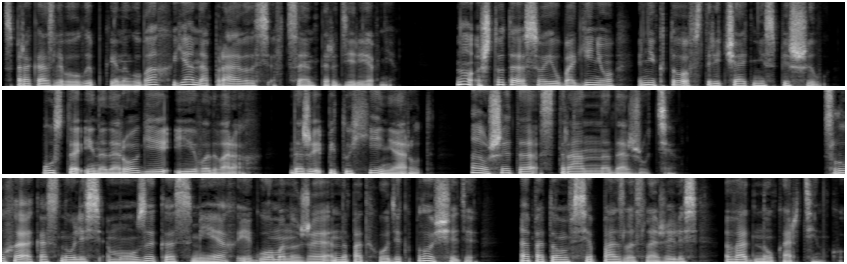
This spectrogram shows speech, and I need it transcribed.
С проказливой улыбкой на губах я направилась в центр деревни. Но что-то свою богиню никто встречать не спешил. Пусто и на дороге, и во дворах. Даже петухи не орут. А уж это странно до жути. Слуха коснулись музыка, смех и гомон уже на подходе к площади, а потом все пазлы сложились в одну картинку.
